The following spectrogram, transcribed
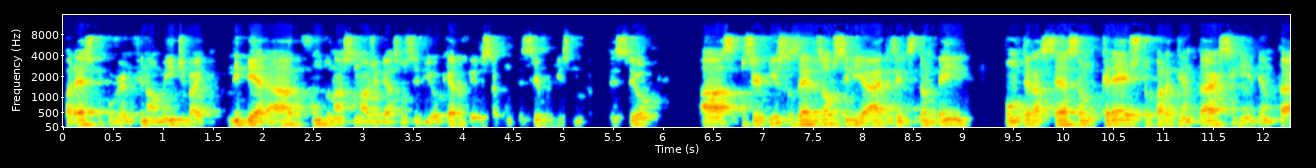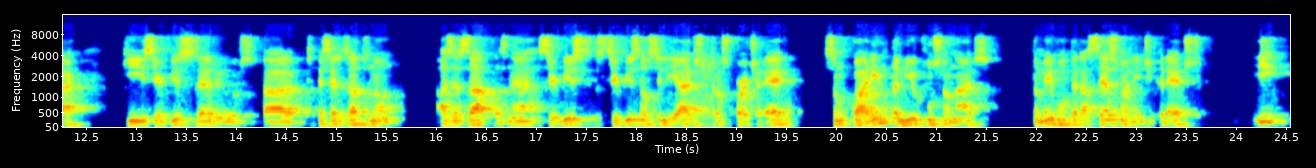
Parece que o governo finalmente vai liberar o Fundo Nacional de Aviação Civil. Eu quero ver isso acontecer, porque isso nunca aconteceu. As, os serviços aéreos auxiliares, eles também vão ter acesso a um crédito para tentar se reinventar, que serviços aéreos ah, especializados não, as exatas, né? Serviços, serviços auxiliares de transporte aéreo, são 40 mil funcionários, também vão ter acesso a uma linha de crédito, e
